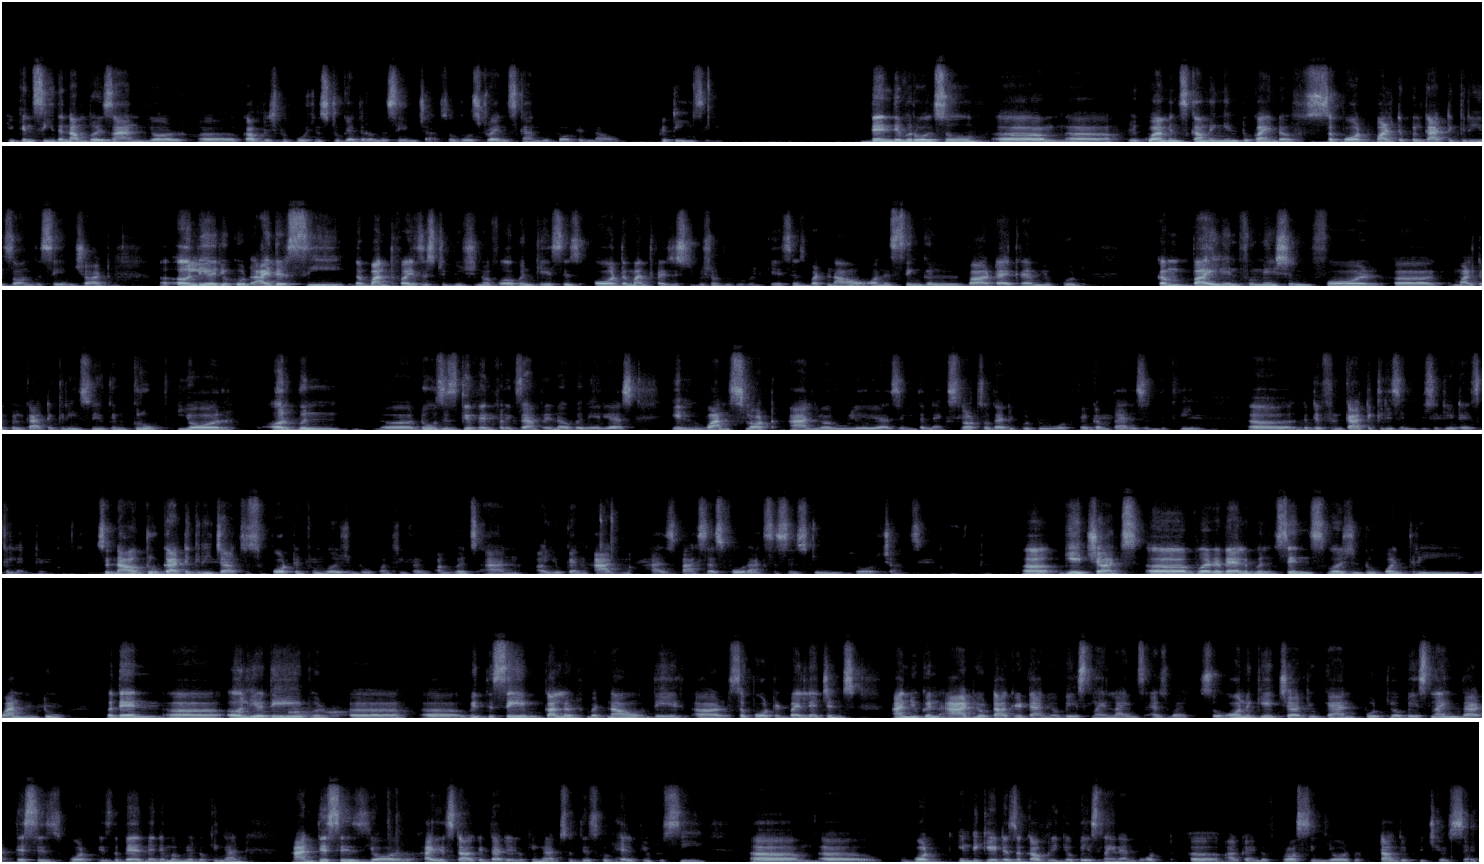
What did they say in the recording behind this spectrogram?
you can see the numbers and your uh, coverage proportions together on the same chart. So those trends can be plotted now pretty easily. Then there were also um, uh, requirements coming in to kind of support multiple categories on the same chart. Uh, earlier, you could either see the month-wise distribution of urban cases or the month-wise distribution of the rural cases. But now on a single bar diagram, you could compile information for uh, multiple categories. So you can group your urban uh, doses given, for example, in urban areas in one slot and your rule areas in the next slot so that you could do a comparison between uh, the different categories in which the data is collected. So now two category charts are supported from version 2.35 onwards, and uh, you can add as max as four accesses to your charts. Uh, gauge charts uh, were available since version 2.31 and 2, but then uh, earlier they were uh, uh, with the same color, but now they are supported by legends and you can add your target and your baseline lines as well. So on a gauge chart, you can put your baseline that this is what is the bare minimum you're looking at, and this is your highest target that you're looking at. So this could help you to see um, uh, what indicators are covering your baseline and what uh, are kind of crossing your target which you've set.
